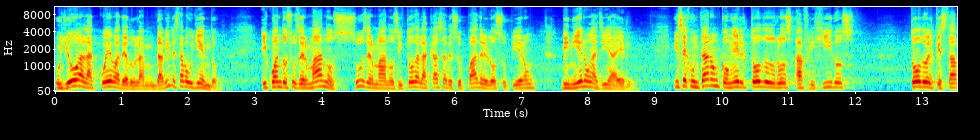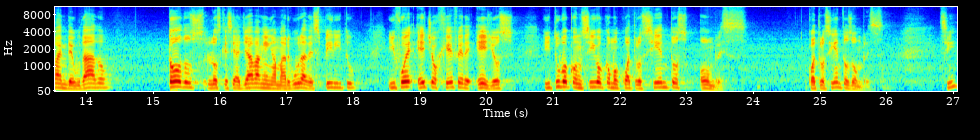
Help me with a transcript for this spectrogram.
huyó a la cueva de Adulam. David estaba huyendo. Y cuando sus hermanos, sus hermanos y toda la casa de su padre lo supieron, vinieron allí a él. Y se juntaron con él todos los afligidos, todo el que estaba endeudado, todos los que se hallaban en amargura de espíritu, y fue hecho jefe de ellos y tuvo consigo como 400 hombres. 400 hombres. ¿Sí?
